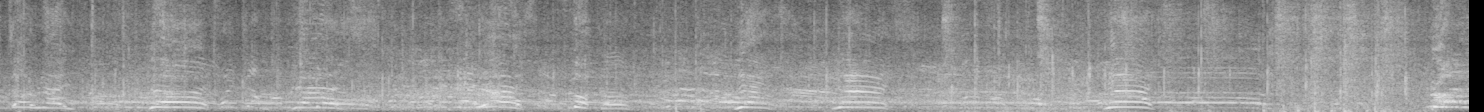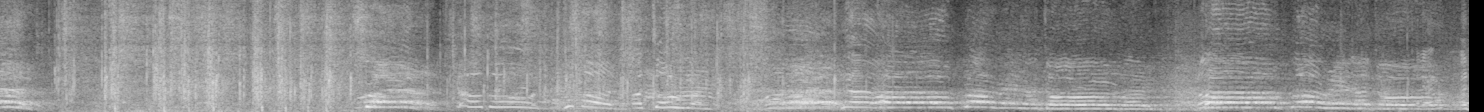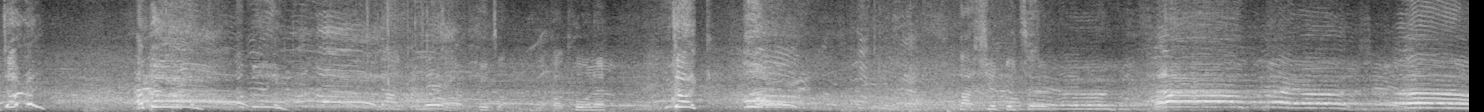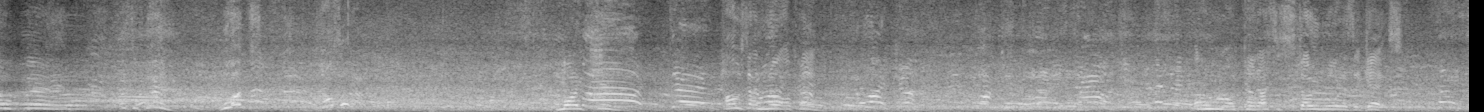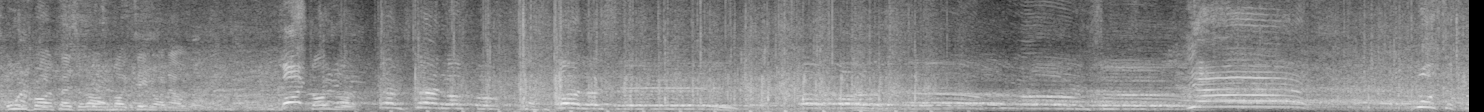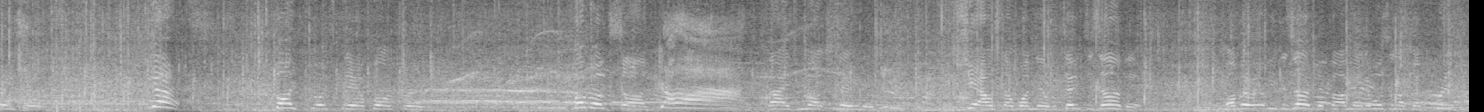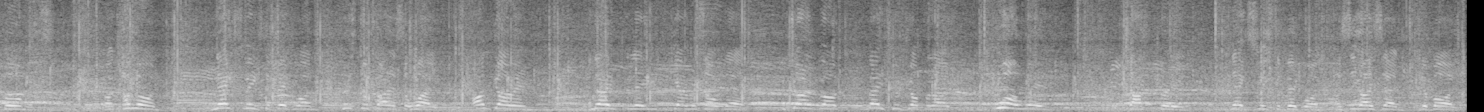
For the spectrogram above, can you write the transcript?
Andone! Yes! Yes! Yes! Fuck off! Yes! Yes! Yes! Brian! Brian! Come on! Come on! Andone! Yeah! Oh, Brian Andone! Oh, Brian Andone! Andone! A ball! A ball! That was clear. Good top. Knock out corner. Dunk! Oh! That should be two. Oh, man! Oh, man! That's a pen! What? How's that? Mike Dean. How's that not a pen? Oh my god, that's as stonewall as it gets. All the Brighton players are around Mike Dean right now. Stonewall. Yes! Five choice clear, three. Come on, son. God! That is much needed. Shit house that 1 0. We don't deserve it. We deserved it, but I mean, it wasn't like a brilliant performance. But come on. Next week's the big one. Crystal Palace away. I'm going. And hopefully we can get a result there. Trying to vlog. Make sure you drop a like. What a win. That's brilliant. Next week's the big one. I'll see you guys then. Goodbye.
